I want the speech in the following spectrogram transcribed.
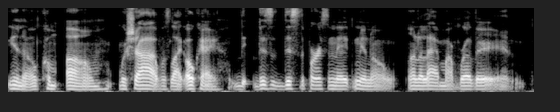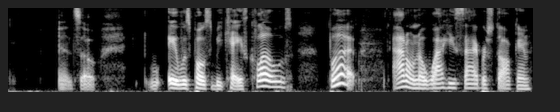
you know, um, Rashad was like, okay, this is this is the person that you know unalived my brother, and and so it was supposed to be case closed, but I don't know why he's cyber stalking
